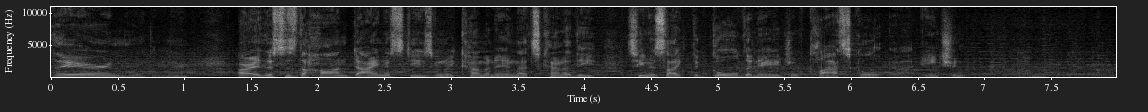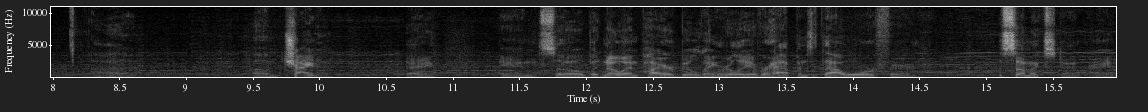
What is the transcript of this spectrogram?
there in northern there. All right, this is the Han Dynasty is going to be coming in. That's kind of the seen as like the golden age of classical uh, ancient um, um, China. Okay, and so, but no empire building really ever happens without warfare, to some extent, right?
